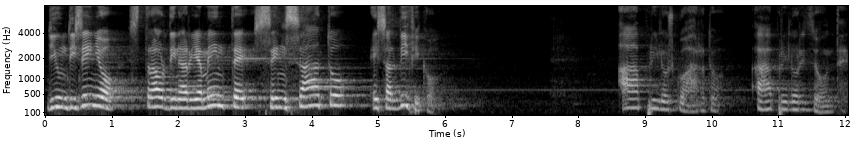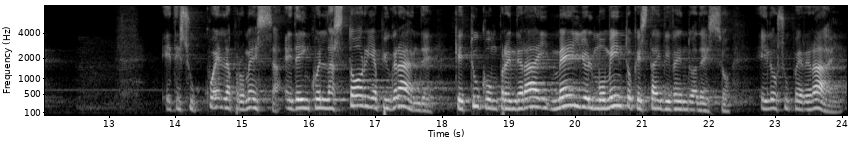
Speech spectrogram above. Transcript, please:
di un disegno straordinariamente sensato e salvifico. Apri lo sguardo, apri l'orizzonte. Ed è su quella promessa ed è in quella storia più grande che tu comprenderai meglio il momento che stai vivendo adesso e lo supererai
